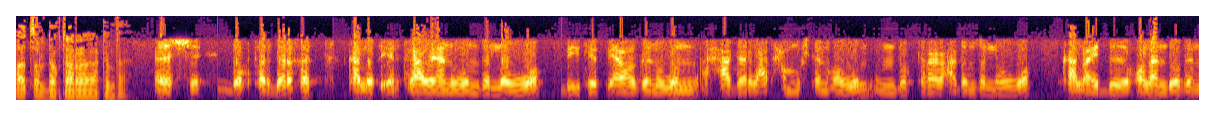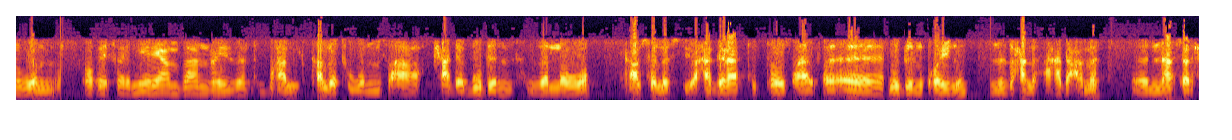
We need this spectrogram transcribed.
ቐጽል ዶክተር ክንፈ እሺ ዶክተር በረኸት ካልኦት ኤርትራውያን እውን ዘለውዎ ብኢትዮጵያ ወገን እውን ሓደ ኣርባዕተ ሓሙሽተ ንኸውን ዶክተር ኣርዓዶም ዘለውዎ ካልኣይ ብሆላንድ ወገን እውን ፕሮፌሰር ሚርያም ቫን ረይዘን ትበሃል ካልኦት እውን ምስኣ ሓደ ቡድን ዘለዎ ካብ ሰለስቲኡ ሃገራት ዝተውፃእፀኣ ቡድን ኮይኑ ንዝሓለፈ ሓደ ዓመት እናሰርሐ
